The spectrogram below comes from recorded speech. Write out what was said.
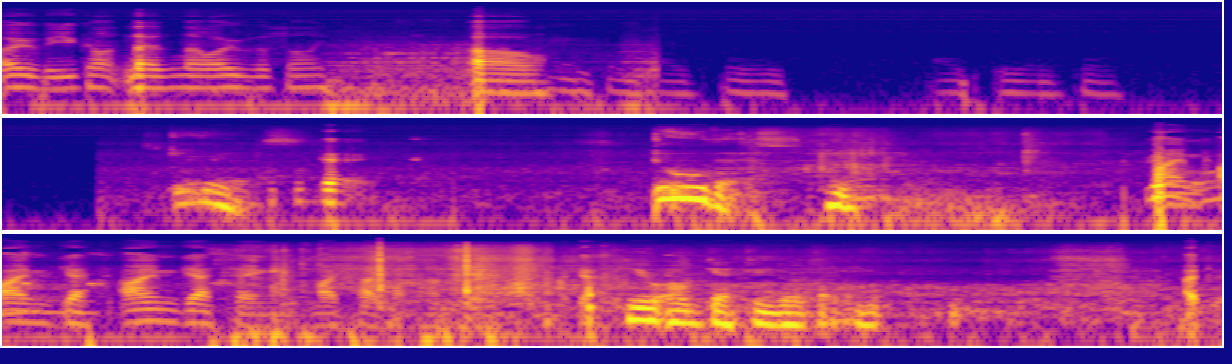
over, you can't. There's no over sign. Oh. Do this. Okay. Do this. I'm I'm get I'm getting my type 100. Okay. You are getting your thing. I do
